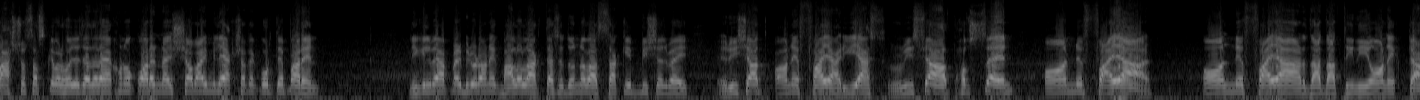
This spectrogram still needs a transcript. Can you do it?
পাঁচশো সাবস্ক্রাইবার হয়ে যায়, যারা এখনও করেন নাই, সবাই মিলে একসাথে করতে পারেন। নিখিল ভাই, আপনার ভিডিওটা অনেক ভালো লাগতেছে। ধন্যবাদ, সাকিব বিশ্বাস ভাই। Rishad on a fire yes Rishad Hossain on fire on fire দাদা তিনি অনেকটা।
